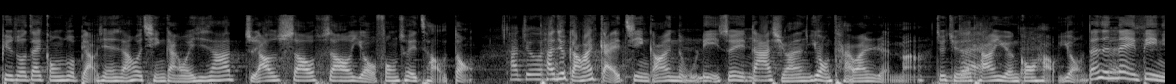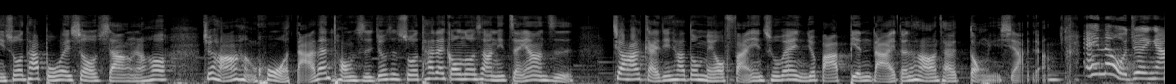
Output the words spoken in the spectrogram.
譬如说在工作表现上或情感维系上，他只要稍稍有风吹草动，他就他就赶快改进，赶快努力。所以大家喜欢用台湾人嘛，就觉得台湾员工好用。但是内地，你说他不会受伤，然后就好像很豁达，但同时就是说他在工作上你怎样子。叫他改进，他都没有反应，除非你就把他鞭打一顿，他好像才会动一下这样。哎、那我觉得应该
